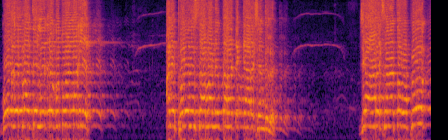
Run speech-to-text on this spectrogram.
गोरगरिबांचे लेकर गुतवायला लागलेत. आणि फडणवीस साहेबांनी दहा टक्के आरक्षण दिलं. जे आरक्षणाचा उपयोग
